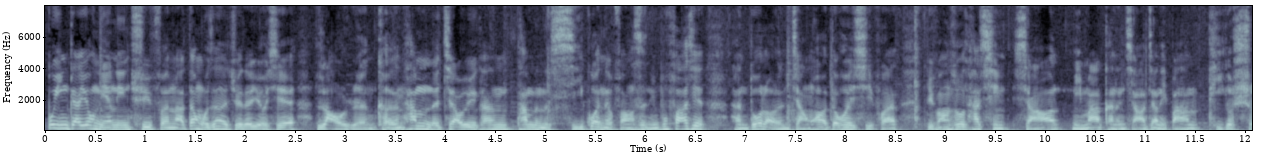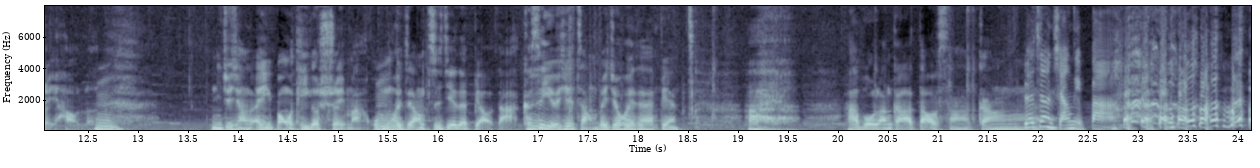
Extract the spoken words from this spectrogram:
不应该用年龄区分啦，但我真的觉得有些老人可能他们的教育跟他们的习惯的方式，你不发现很多老人讲话都会喜欢，比方说他请想要你妈可能想要叫你帮他提个水好了，嗯，你就想说，哎，你帮我提个水嘛，我们会这样直接的表达。可是有一些长辈就会在那边，哎呀。阿伯兰给他倒三缸，不要这样讲你爸。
